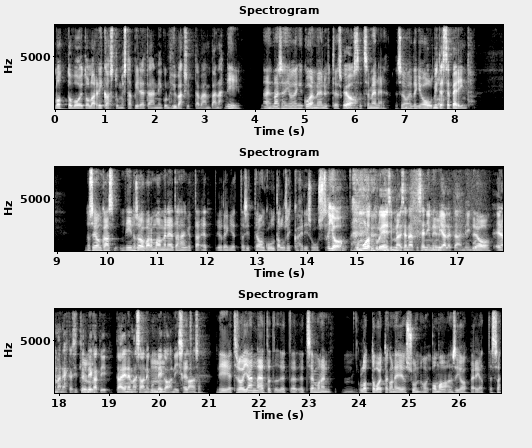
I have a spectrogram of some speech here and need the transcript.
lottovoitolla rikastumista pidetään niin kuin hyväksyttävämpänä. Niin, näin mä sen jotenkin koen meidän yhteiskunnassa, Joo. että se menee. Ja se on jotenkin outoa. Miten se perintö? No se on kans, niin no se on varmaan menee tähän, että, että jotenkin, että sitten on kultalusikka heti suussa. Joo, kun mulle tuli ensimmäisenä, että se niin kuin niin. mielletään niin kuin enemmän ehkä sitten negatiiv- tai enemmän saa niin kuin mm. negaa niskaansa. Et, niin, että se on jännä, että, että, että, että semmoinen mm, lottovoittako ei ole sun oma ansio periaatteessa,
